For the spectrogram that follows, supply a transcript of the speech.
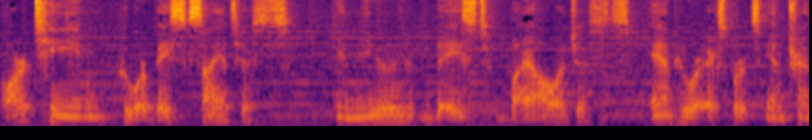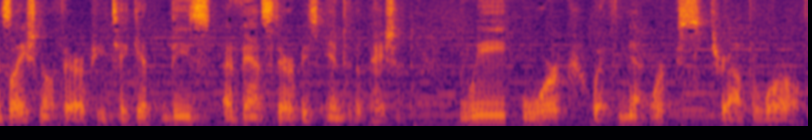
Our team, who are basic scientists, immune based biologists, and who are experts in translational therapy to get these advanced therapies into the patient. We work with networks throughout the world.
